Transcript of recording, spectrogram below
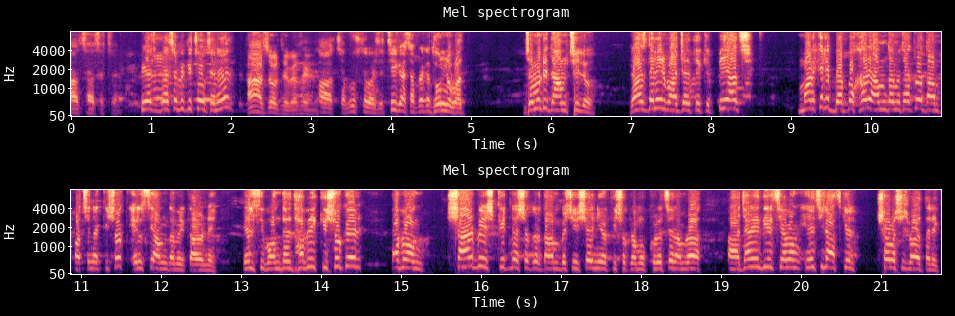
আচ্ছা আচ্ছা আচ্ছা। পেঁয়াজ বেচা বিক্রি চলছে না? হ্যাঁ চলছে বেচা আচ্ছা বুঝতে পারছি। ঠিক আছে আপনাকে ধন্যবাদ। যেমনটি দাম ছিল। রাজধানীর বাজার থেকে পেঁয়াজ মার্কেটে ব্যাপক হারে আমদানি থাকলেও দাম পাচ্ছে না কৃষক এলসি আমদানির কারণে। এলসি বন্ধের ধাবি কৃষকের এবং সার বিষ কীটনাশকের দাম বেশি সে নিয়ে কৃষকরা মুখ খুলেছেন। আমরা জানিয়ে দিয়েছি এবং এ ছিল আজকের সর্বশেষ বাজার তালিকা।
